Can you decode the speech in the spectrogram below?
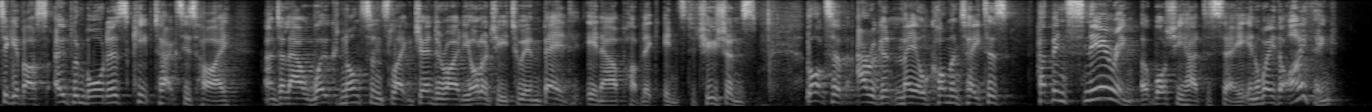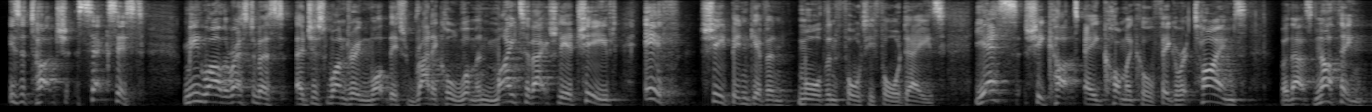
to give us open borders, keep taxes high, and allow woke nonsense like gender ideology to embed in our public institutions. Lots of arrogant male commentators have been sneering at what she had to say in a way that I think is a touch sexist. Meanwhile, the rest of us are just wondering what this radical woman might have actually achieved if she'd been given more than 44 days. Yes, she cut a comical figure at times, but that's nothing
